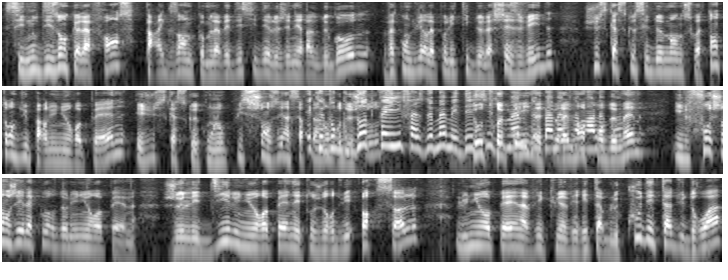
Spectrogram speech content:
si nous disons que la France, par exemple, comme l'avait décidé le général de Gaulle, va conduire la politique de la chaise vide jusqu'à ce que ces demandes soient entendues par l'Union européenne et jusqu'à ce que l'on puisse changer un Et certain que nombre donc de d'autres choses. pays fassent de même et décident D'autres même pays, de pas mettre la naturellement, main à la feront de même. Il faut changer la course de l'Union européenne. Je l'ai dit, l'Union européenne est aujourd'hui hors sol. L'Union européenne a vécu un véritable coup d'État du droit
